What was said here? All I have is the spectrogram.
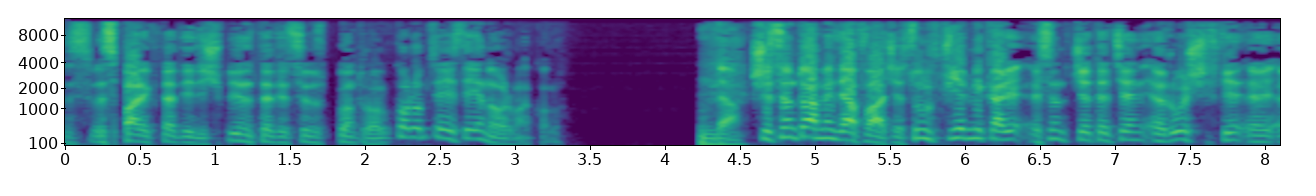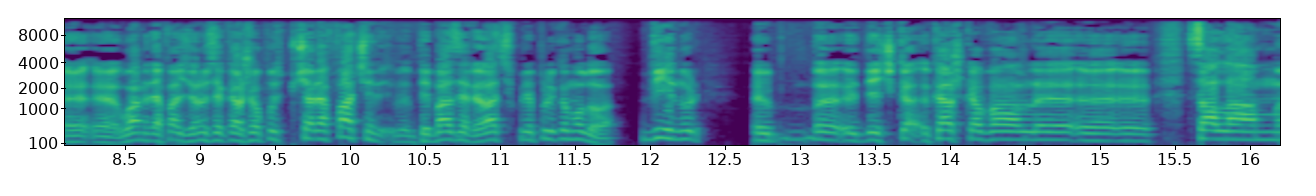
se pare că toate discipline, toate sunt sub control. Corupția este enormă acolo. Da. Și sunt oameni de afaceri, sunt firme care sunt cetățeni ruși, fi, uh, uh, oameni de afaceri în Rusia care și-au pus picioare afaceri pe bază relații cu Republica Moldova. Vinuri, uh, deci cașcaval, salam,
